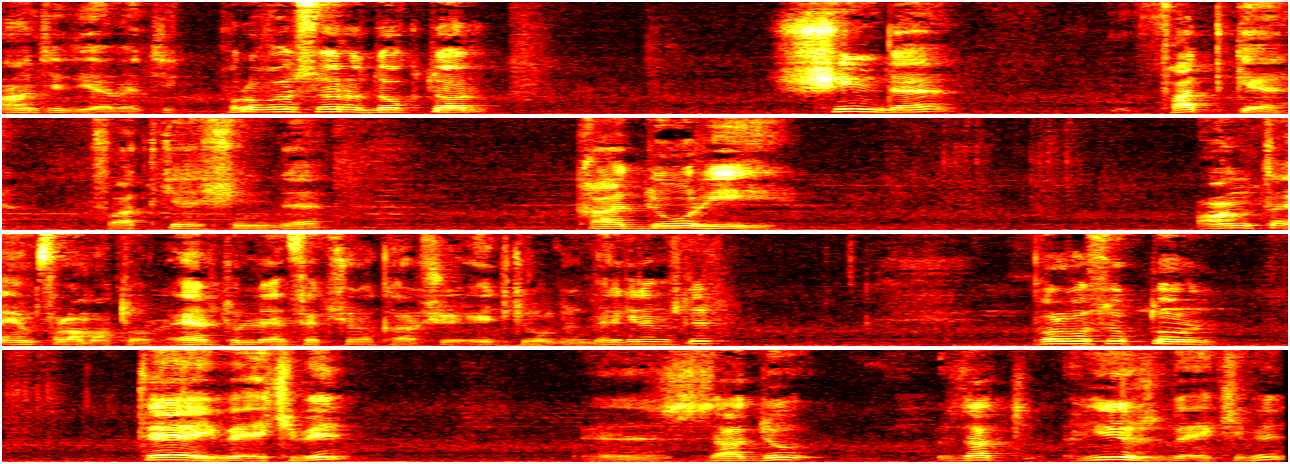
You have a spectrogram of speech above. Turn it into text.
Antidiyabetik. Profesör Doktor Şinde Fatke Fatke Şinde Kaduri anti-enflamatör her türlü enfeksiyona karşı etkili olduğunu belirlemiştir. Profesör T ve ekibi e, Zadu Zathir ve ekibi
